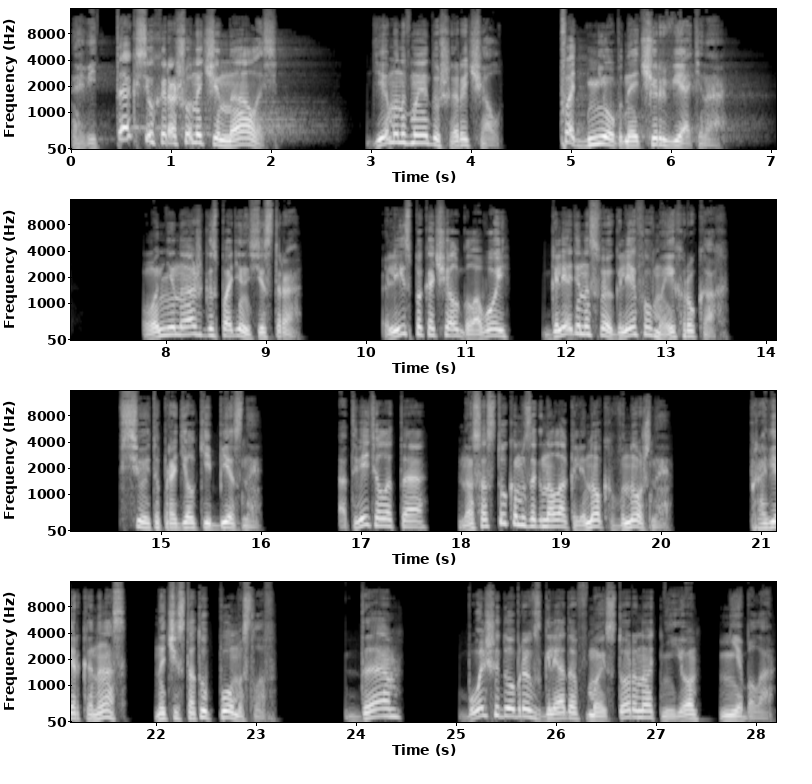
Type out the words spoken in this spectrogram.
А ведь так все хорошо начиналось. Демон в моей душе рычал. Поднебная червятина. Он не наш господин, сестра. Лис покачал головой, глядя на свою глефу в моих руках. Все это проделки бездны. Ответила та, но со стуком загнала клинок в ножны. Проверка нас на чистоту помыслов. Да, больше добрых взглядов в мою сторону от нее не было.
